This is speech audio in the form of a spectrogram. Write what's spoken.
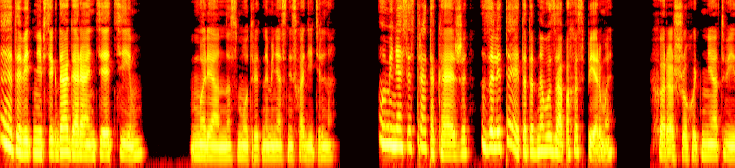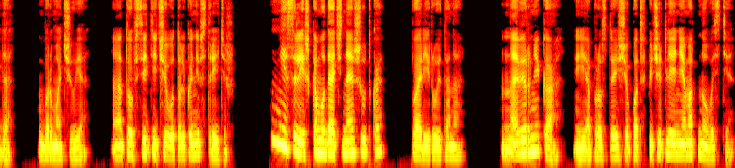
«Это ведь не всегда гарантия, Тим». Марианна смотрит на меня снисходительно. «У меня сестра такая же, залетает от одного запаха спермы». «Хорошо, хоть не от вида», — бормочу я. «А то в сети чего только не встретишь». «Не слишком удачная шутка», — парирует она. «Наверняка. Я просто еще под впечатлением от новости».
